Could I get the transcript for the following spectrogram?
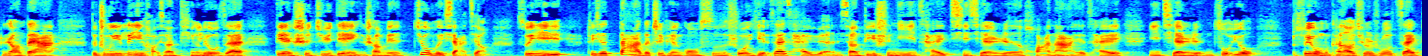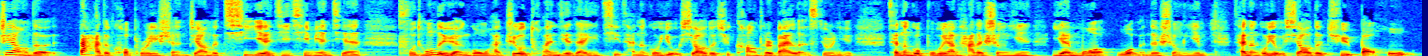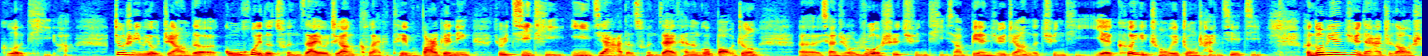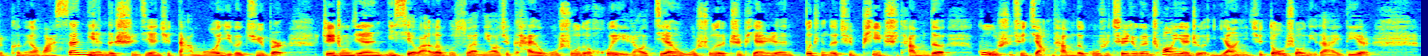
让大家的注意力好像停留在电视剧、电影上面就会下降。所以这些大的制片公司说也在裁员，像迪士尼才七千人，华纳也才一千人左右。所以我们看到就是说，在这样的大的 corporation 这样的企业机器面前。普通的员工哈，只有团结在一起，才能够有效的去 counterbalance，就是你才能够不会让他的声音淹没我们的声音，才能够有效的去保护个体哈。正是因为有这样的工会的存在，有这样 collective bargaining，就是集体议价的存在，才能够保证。呃，像这种弱势群体，像编剧这样的群体，也可以成为中产阶级。很多编剧，大家知道是可能要花三年的时间去打磨一个剧本，这中间你写完了不算，你要去开无数的会，然后见无数的制片人，不停的去 pitch 他们的故事，去讲他们的故事。其实就跟创业者一样，你去兜售你的 idea。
